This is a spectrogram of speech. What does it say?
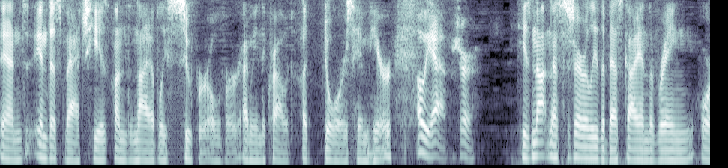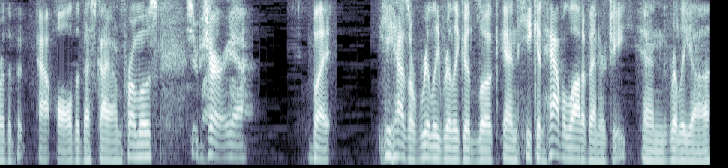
And in this match, he is undeniably super over. I mean, the crowd adores him here. Oh yeah, for sure. He's not necessarily the best guy in the ring or the at all the best guy on promos, Sure, for sure. Yeah. but he has a really really good look and he can have a lot of energy and really uh,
